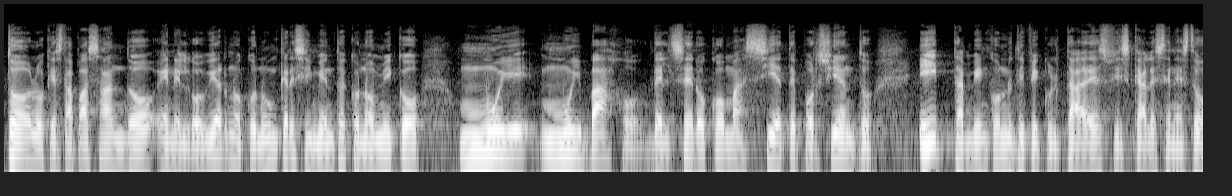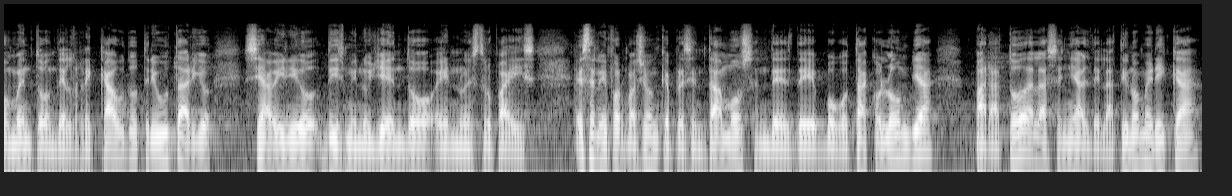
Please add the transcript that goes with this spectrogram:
todo lo que está pasando en el gobierno con un crecimiento económico muy, muy bajo del 0,7% y también con fiscales en este momento donde el recaudo tributario se ha venido disminuyendo en nuestro país. Esta es la información que presentamos desde Bogotá, Colombia, para toda la señal de Latinoamérica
